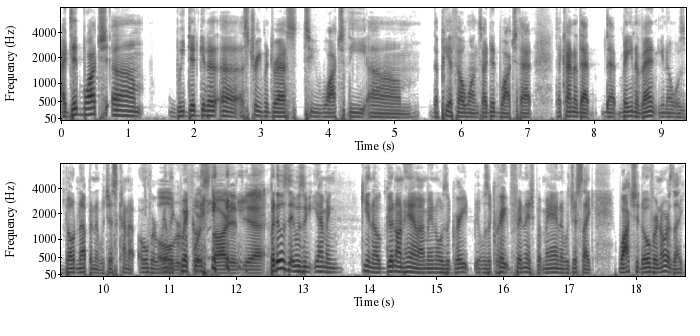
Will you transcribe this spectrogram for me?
I did watch. Um, we did get a, a stream address to watch the um, the PFL one, so I did watch that. That kind of that that main event, you know, was building up and it was just kind of over really over quickly. started, yeah. but it was it was I mean, you know, good on him. I mean, it was a great it was a great finish, but man, it was just like watched it over and over. It's like,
